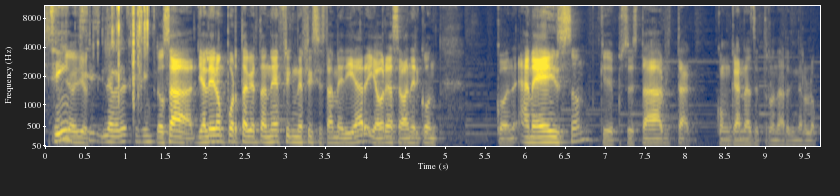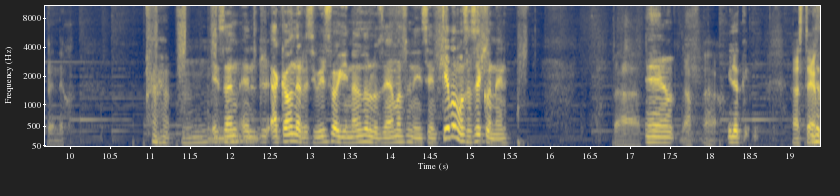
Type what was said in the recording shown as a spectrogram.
Sí, la verdad es que sí. O sea, ya le dieron puerta abierta a Netflix, Netflix está a mediar y ahora se van a ir con, con Amazon, que pues está ahorita con ganas de tronar dinero lo pendejo. Están, acaban de recibir su aguinaldo los de Amazon y dicen, ¿qué vamos a hacer con él? Ah, eh, ah, ah. y lo que, hasta que,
